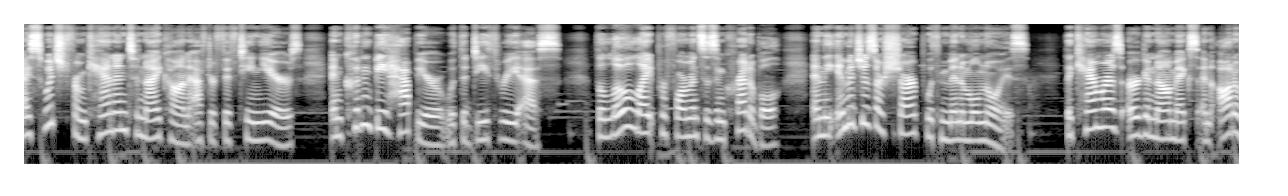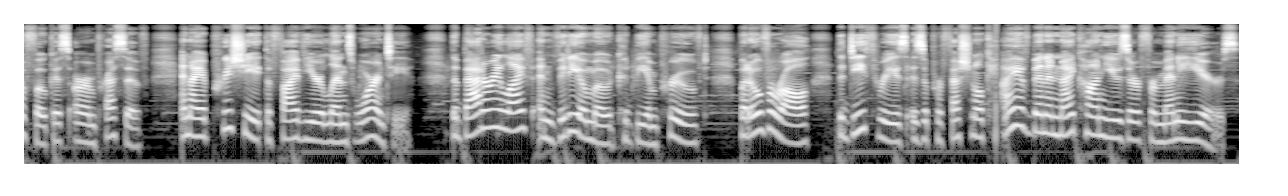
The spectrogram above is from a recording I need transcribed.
I switched from Canon to Nikon after 15 years and couldn't be happier with the D3S. The low light performance is incredible, and the images are sharp with minimal noise. The camera's ergonomics and autofocus are impressive, and I appreciate the 5-year lens warranty. The battery life and video mode could be improved, but overall, the D3s is a professional I have been a Nikon user for many years,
